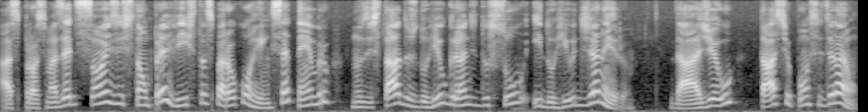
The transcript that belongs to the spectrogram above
As próximas edições estão previstas para ocorrer em setembro nos estados do Rio Grande do Sul e do Rio de Janeiro. Da AGU, Tássio Ponce de Leão.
